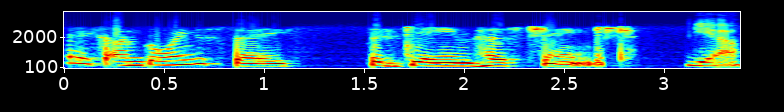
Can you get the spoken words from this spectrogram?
I'm going to say the game has changed. Yeah.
